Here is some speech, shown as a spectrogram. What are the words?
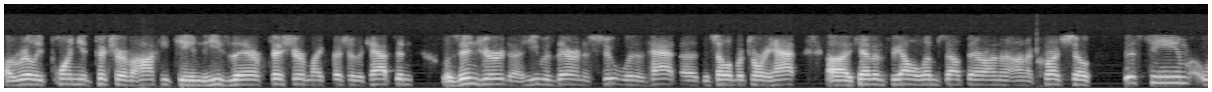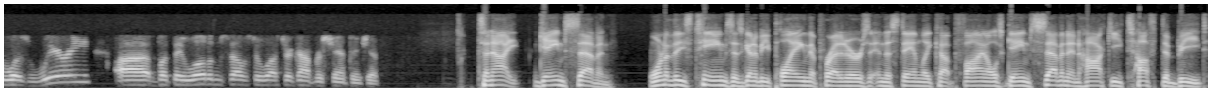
a really poignant picture of a hockey team. He's there. Fisher, Mike Fisher, the captain, was injured. Uh, he was there in a suit with his hat, uh, the celebratory hat. Uh, Kevin Fiala limps out there on a, on a crutch. So this team was weary, uh, but they willed themselves to a Western Conference championship. Tonight, game seven. One of these teams is going to be playing the Predators in the Stanley Cup Finals. Game seven in hockey, tough to beat.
